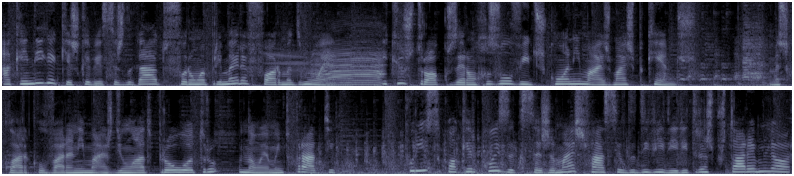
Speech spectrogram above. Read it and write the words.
Há quem diga que as cabeças de gado foram a primeira forma de moeda e que os trocos eram resolvidos com animais mais pequenos. Mas claro que levar animais de um lado para o outro não é muito prático. Por isso, qualquer coisa que seja mais fácil de dividir e transportar é melhor.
